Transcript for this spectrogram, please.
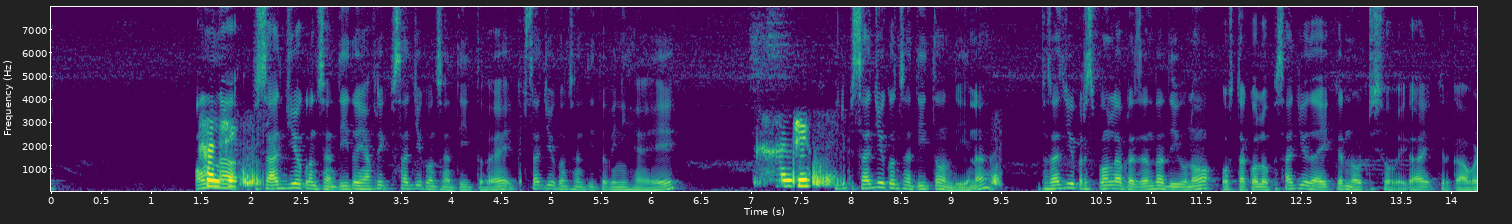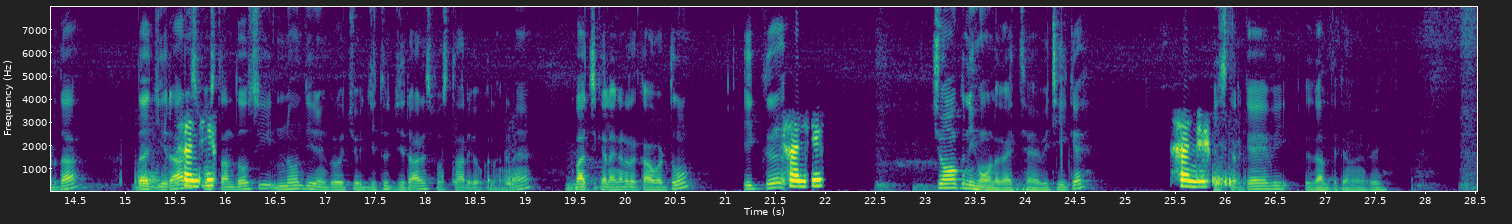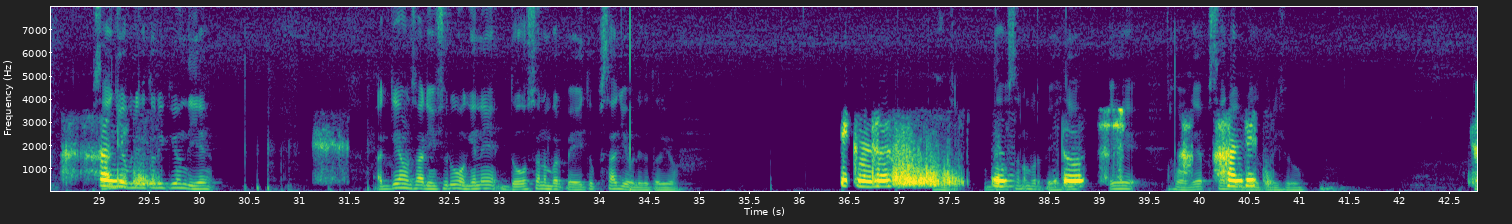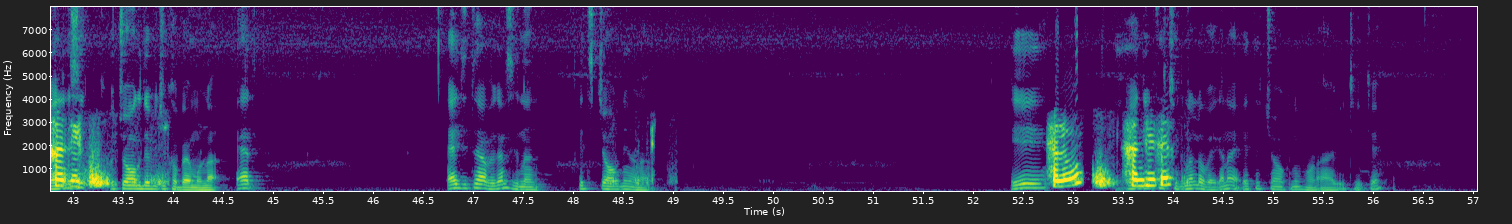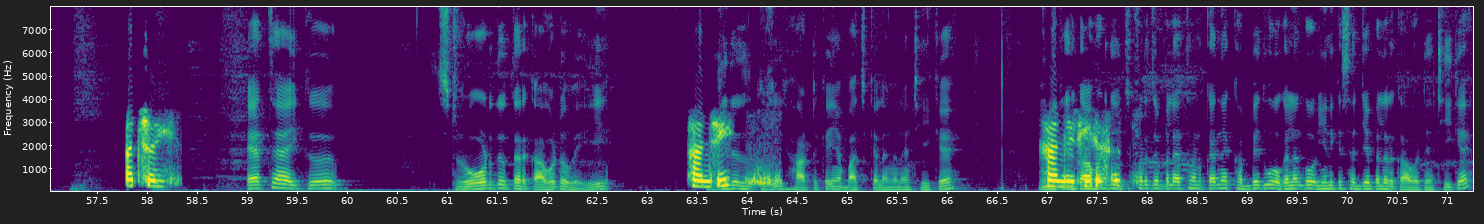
ਜਾਂ ਫਿਰ ਹੈ ਇੱਕ ਵੀ ਨਹੀਂ ਹੈ ਹਾਂਜੀ ਜਿਹੜੀ passaggio consentito ਹੁੰਦੀ ਹੈ ਨਾ passaggio corrisponde alla presenza di uno ostacolo passaggio ਦਾ ਇੱਕ ਨੋਟਿਸ ਹੋਵੇਗਾ ਇੱਕ ਰੁਕਾਵਟ ਦਾ ਦਾ girare ਹਾਂਜੀ। spostandosi non di incrocio ਜਿੱਥੋਂ girare spostare ਹੋ ਕੇ ਲੰਘਣਾ ਹੈ ਬਚ ਕੇ ਲੰਘਣਾ ਰੁਕਾਵਟ ਤੋਂ ਇੱਕ ਹਾਂਜੀ ਚੌਂਕ ਨਹੀਂ ਹੋਣ ਲਗਾ ਇੱਥੇ ਵੀ ਠੀਕ ਹੈ ਹਾਂਜੀ ਇਸ ਕਰਕੇ ਵੀ ਗਲਤ ਕਰਨੇ ਪਏ passaggio obbligatorio ਕੀ ਹੁੰਦੀ ਹੈ ਅੱਗੇ ਹੁਣ ਸਾਡੀਆਂ ਸ਼ੁਰੂ ਹੋ ਗਈਆਂ ਨੇ 200 ਨੰਬਰ ਪੇਜ ਤੋਂ passaggio obbligatorio ਇੱਕ ਮਿੰਟ ਸਰ ਹਾਂਜੀ 200 ਨੰਬਰ ਪੇਜ ਇਹ ਹੋ ਗਿਆ ਹਾਂਜੀ। obbligatorio ਸ਼ੁਰੂ। ਹਾਂਜੀ। ਚੌਂਕ ਦੇ ਵਿੱਚ ਖੱਬੇ ਮੁੜਨਾ ਇਹ ਇਹ ਜਿੱਥੇ ਆਵੇਗਾ ਨਾ ਸਿਗਨਲ ਇੱਥੇ ਚੌਂਕ ਨਹੀਂ ਹੋਣਾ। ਇਹ ਹੈਲੋ? ਹਾਂਜੀ ਸਰ। ਸਿਗਨਲ ਹੋਵੇਗਾ ਨਾ ਇੱਥੇ ਚੌਂਕ ਨਹੀਂ ਹੋਣਾ ਵੀ ਠੀਕ ਹੈ। ਅੱਛਾ ਜੀ। ਇੱਥੇ ਇੱਕ ਰੋਡ ਦੇ ਉੱਤੇ ਰੁਕਾਵਟ ਹੋਵੇਗੀ ਹਾਂਜੀ ਜਿਹਦੇ ਤੋਂ ਤੁਸੀਂ ਹਟ ਕੇ ਜਾਂ ਬਚ ਕੇ ਲੰਘਣਾ ਠੀਕ ਹੈ ਹਾਂਜੀ, ਠੀਕ ਹੈ, ਫੋਰ ਐਗਜ਼ਾਮਪਲ ਇੱਥੇ ਹੁਣ ਕਹਿੰਦੇ ਖੱਬੇ ਤੋਂ ਹੋ ਕੇ ਲੰਘੋ ਯਾਨੀ ਕਿ ਸੱਜੇ ਪਹਿਲੇ ਰੁਕਾਵਟ ਹੈ ਠੀਕ ਹੈ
